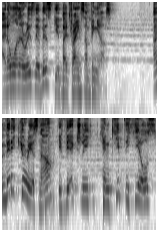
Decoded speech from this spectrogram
I don't want to risk the biscuit by trying something else. I'm very curious now if we actually can keep the heroes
